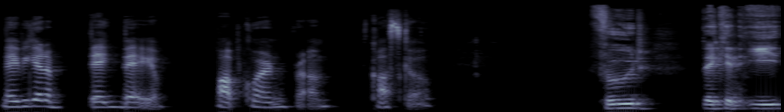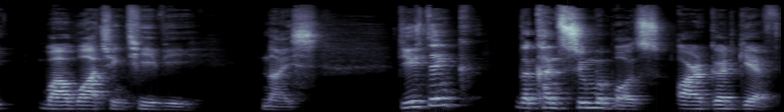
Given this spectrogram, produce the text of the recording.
maybe get a big bag of popcorn from Costco. Food they can eat while watching TV. Nice. Do you think the consumables are a good gift?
